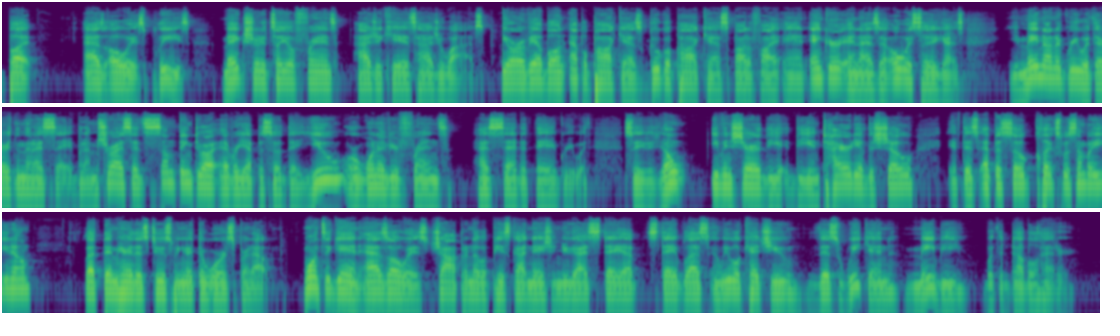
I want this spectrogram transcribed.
But as always, please Make sure to tell your friends, hide your kids, hide your wives. We are available on Apple Podcasts, Google Podcasts, Spotify, and Anchor. And as I always tell you guys, you may not agree with everything that I say, but I'm sure I said something throughout every episode that you or one of your friends has said that they agree with. So if you don't even share the the entirety of the show, if this episode clicks with somebody you know, let them hear this too so we can get the word spread out. Once again, as always, chop it another P. Scott Nation. You guys stay up, stay blessed, and we will catch you this weekend, maybe with a double header.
